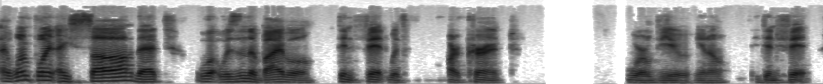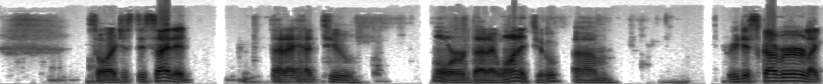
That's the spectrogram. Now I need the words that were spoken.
at one point I saw that what was in the Bible didn't fit with our current worldview. You know, it didn't fit. So I just decided that I had to, or that I wanted to, um, rediscover like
